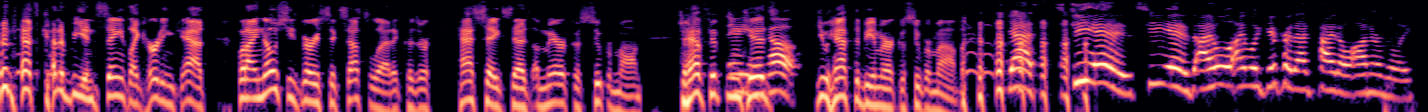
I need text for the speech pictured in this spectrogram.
that's got to be insane. It's like hurting cats. But I know she's very successful at it because her hashtag says America's Supermom. To have 15 you kids, go. you have to be America's Supermom. yes, she is. She is. I will. I will give her that title honorably.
